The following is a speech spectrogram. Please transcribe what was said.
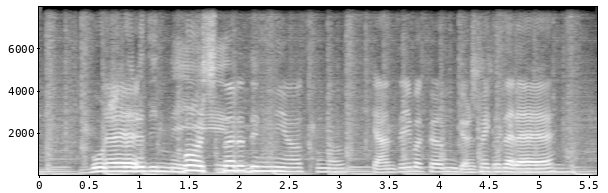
Burçları dinleyin. Burçları dinliyorsunuz. Kendinize iyi bakın. Görüşmek üzere. Hoşçakalın.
